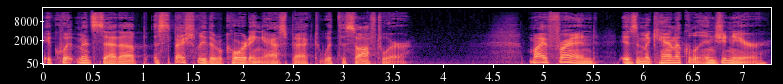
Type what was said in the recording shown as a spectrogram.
equipment setup, especially the recording aspect with the software. My friend is a mechanical engineer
